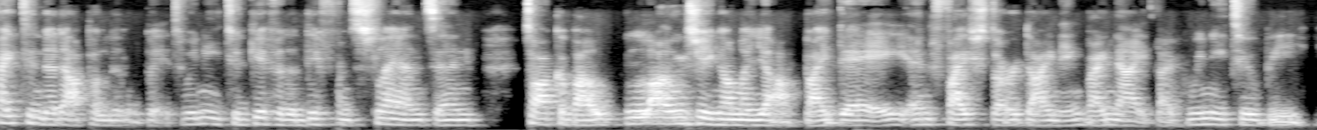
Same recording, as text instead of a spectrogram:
tighten it up a little bit. We need to give it a different slant and talk about lounging on a yacht by day and five star dining by night. Like we need to be,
